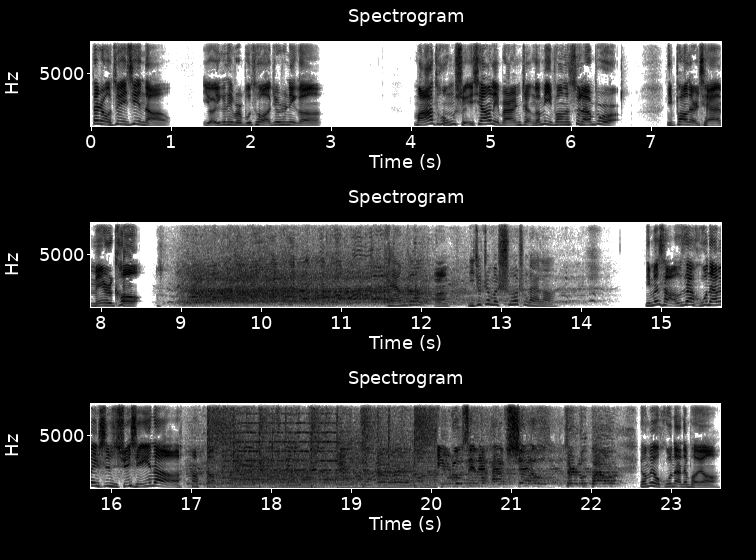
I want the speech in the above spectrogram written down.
但是我最近呢，有一个地方不错，就是那个马桶水箱里边，你整个密封的塑料布，你包点钱没人抠。海洋哥啊，你就这么说出来了？你们嫂子在湖南卫视学习呢。有没有湖南的朋友？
